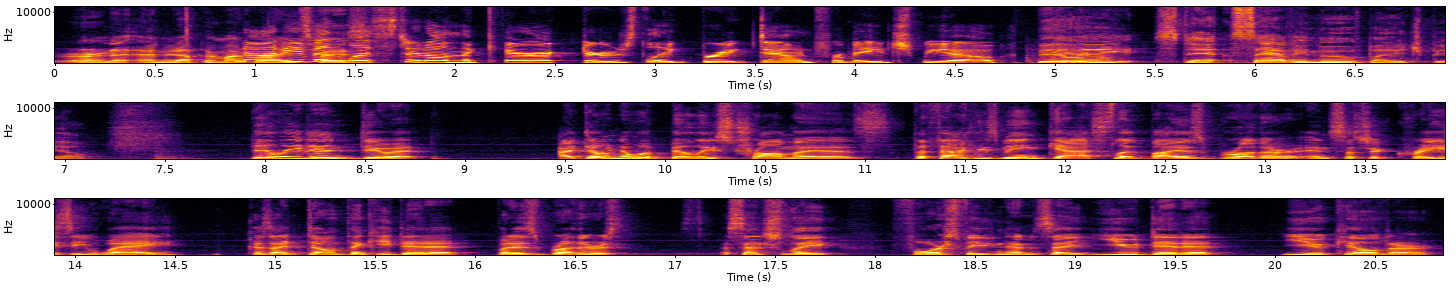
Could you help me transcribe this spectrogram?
earn it, ended up in my Not brain Not even space. listed on the characters like breakdown from HBO. Billy Yeah. Sta- savvy move by HBO. Billy didn't do it. I don't know what Billy's trauma is. The fact he's being gaslit by his brother in such a crazy way, because I don't think he did it, but his brother is essentially force feeding him to say, You did it, you killed her,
